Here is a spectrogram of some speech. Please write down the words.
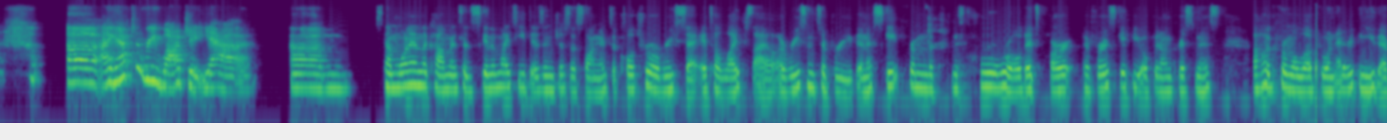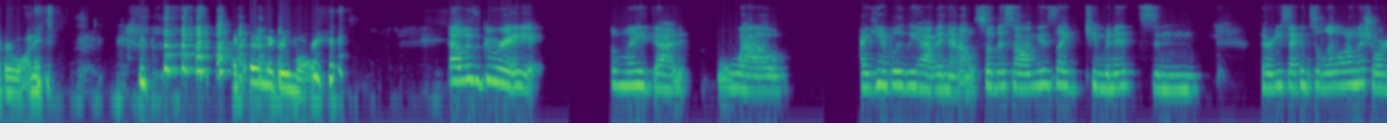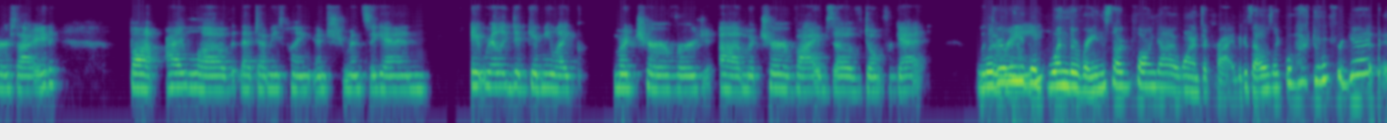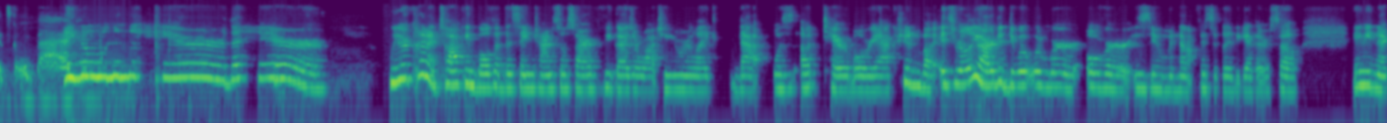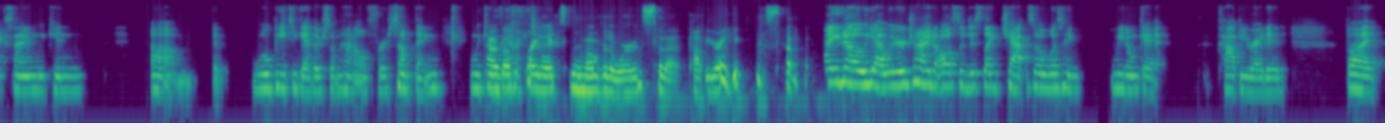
I have to rewatch it. Yeah. Um, Someone in the comments said, "Skin of My Teeth isn't just a song; it's a cultural reset. It's a lifestyle, a reason to breathe, an escape from the, this cruel world. It's art, the first gift you open on Christmas, a hug from a loved one, everything you've ever wanted." I couldn't agree more. That was great. Oh my god. Wow. I can't believe we have it now. So the song is like 2 minutes and 30 seconds a little on the shorter side, but I love that Demi's playing instruments again. It really did give me like mature version uh mature vibes of Don't Forget. Literally, like when the rain started falling down, I wanted to cry because I was like, "Wow, don't forget, it's going back." I know, and then the hair, the hair. We were kind of talking both at the same time. So sorry if you guys are watching and we're like, that was a terrible reaction, but it's really hard to do it when we're over Zoom and not physically together. So maybe next time we can, um, we'll be together somehow for something. We can I was also trying to like scream over the words so that copyright. so I know, yeah, we were trying to also just like chat so it wasn't, we don't get copyrighted, but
